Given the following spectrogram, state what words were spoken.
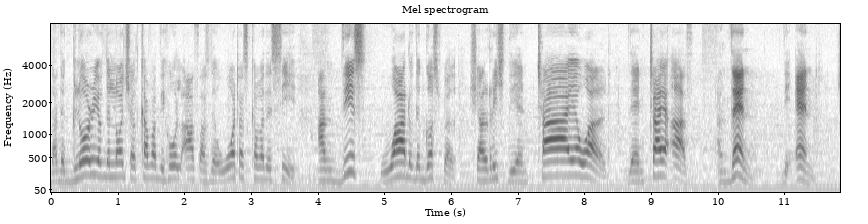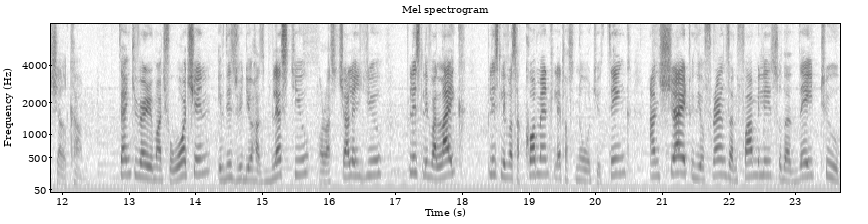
that the glory of the Lord shall cover the whole earth as the waters cover the sea. And this word of the gospel shall reach the entire world, the entire earth, and then the end shall come. Thank you very much for watching. If this video has blessed you or has challenged you, please leave a like, please leave us a comment, let us know what you think, and share it with your friends and family so that they too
